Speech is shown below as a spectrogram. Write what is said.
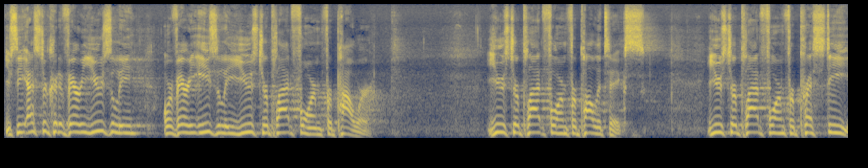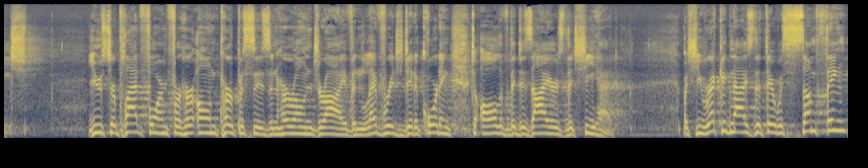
You see, Esther could have very easily or very easily used her platform for power, used her platform for politics, used her platform for prestige, used her platform for her own purposes and her own drive, and leveraged it according to all of the desires that she had. But she recognized that there was something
